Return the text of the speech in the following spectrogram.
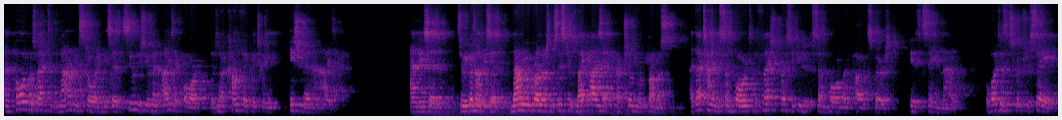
And Paul goes back to the narrative story. He says, as soon as you had Isaac born, there was no conflict between Ishmael and Isaac. And he says, so he goes on, he says, Now you brothers and sisters, like Isaac, are children of promise. At that time, the son born to the flesh persecuted the son born by the power of the Spirit. It is the same now. But what does the scripture say?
